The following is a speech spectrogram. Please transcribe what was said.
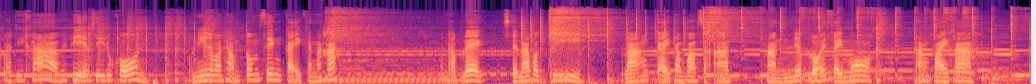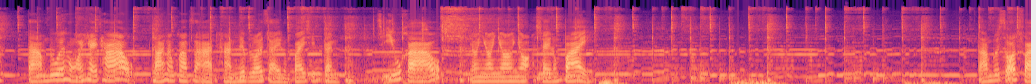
สวัสดีค่ะพี่พีเอฟซีทุกคน วันนี้เรามาทำต้มเส้นไก่กันนะคะอันดับแรกใส่รากผักชีล้างไก่ทำความสะอาด หั่นเรียบร้อยใส่หม้อตั้งไฟค่ะ ตามด้วยหัวไชเท้า ล้างทำความสะอาดหั่นเรียบร้อยใส่ลงไปเช่นกันซีอิ๊วขาวเนาะเนาะเนาะเนาะใส่ลงไป ตามด้วยซอสฝา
